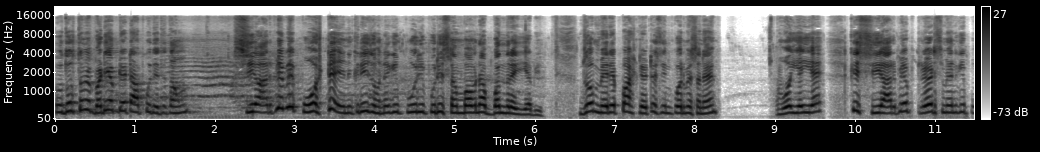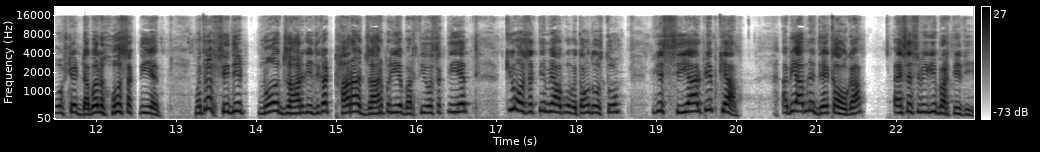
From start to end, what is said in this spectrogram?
तो दोस्तों, मैं बड़ी अपडेट आपको दे देता हूँ। सी आर पी में पोस्ट इंक्रीज होने की पूरी पूरी संभावना बन रही है अभी। जो मेरे पास लेटेस्ट इन्फॉर्मेशन है वो यही है कि सीआरपीएफ ट्रेड्समैन की पोस्टें डबल हो सकती है। मतलब सीधी नौ हज़ार की जगह अठारह हज़ार पर यह भर्ती हो सकती है। क्यों हो सकती है मैं आपको बताऊँ दोस्तों, क्योंकि सीआरपीएफ क्या? अभी आपने देखा होगा एसएसबी की भर्ती थी।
